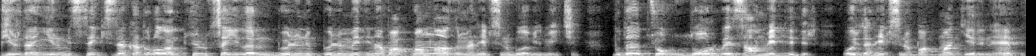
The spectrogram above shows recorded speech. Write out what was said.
birden 28'e kadar olan tüm sayıların bölünüp bölünmediğine bakmam lazım ben hepsini bulabilmek için. Bu da çok zor ve zahmetlidir. O yüzden hepsine bakmak yerine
